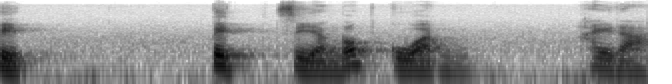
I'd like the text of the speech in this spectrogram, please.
ปิด ปิดเสียงรบกวนให้ได้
